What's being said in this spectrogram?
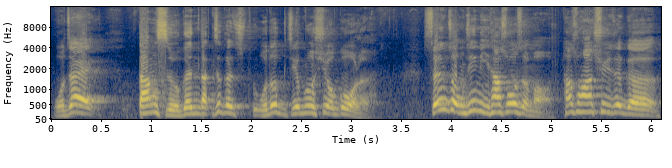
我在当时我跟他这个我都节目都秀过了。沈总经理他说什么？他说他去这个，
